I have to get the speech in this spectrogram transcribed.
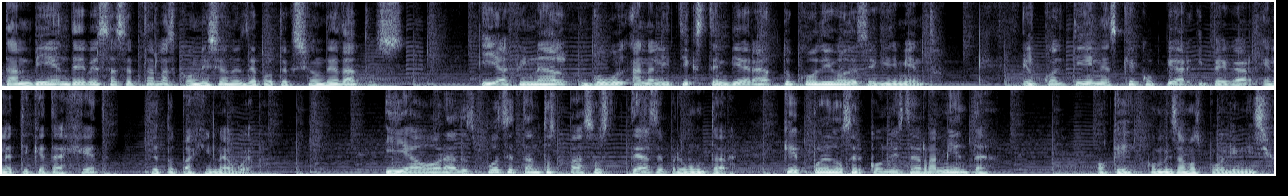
También debes aceptar las condiciones de protección de datos. Y al final, Google Analytics te enviará tu código de seguimiento, el cual tienes que copiar y pegar en la etiqueta Head de tu página web. Y ahora, después de tantos pasos, te has de preguntar, ¿qué puedo hacer con esta herramienta? Ok, comenzamos por el inicio.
